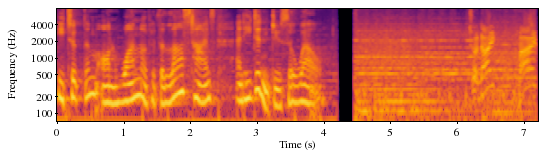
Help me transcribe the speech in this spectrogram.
he took them on one of the last times, and he didn't do so well. Tonight, my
